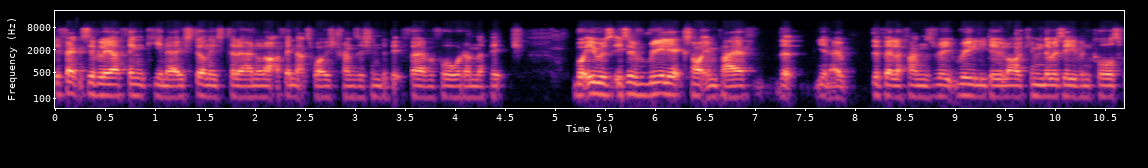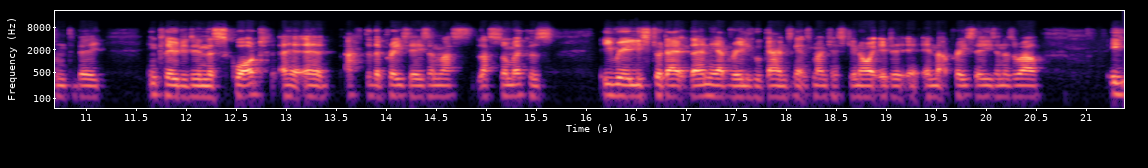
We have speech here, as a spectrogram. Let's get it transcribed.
Defensively, I think you know he still needs to learn a lot. I think that's why he's transitioned a bit further forward on the pitch. But he was he's a really exciting player that you know the Villa fans re- really do like him. There was even calls for him to be included in the squad uh, uh, after the preseason last last summer because he really stood out. Then he had really good games against Manchester United in that preseason as well he,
